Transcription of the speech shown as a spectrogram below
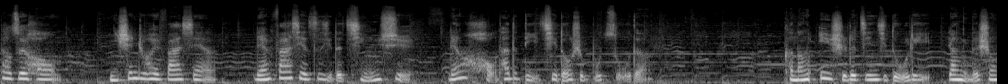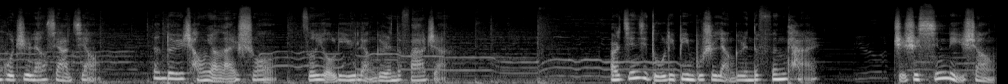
到最后，你甚至会发现，连发泄自己的情绪，连吼他的底气都是不足的。可能一时的经济独立让你的生活质量下降，但对于长远来说，则有利于两个人的发展。而经济独立并不是两个人的分开，只是心理上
